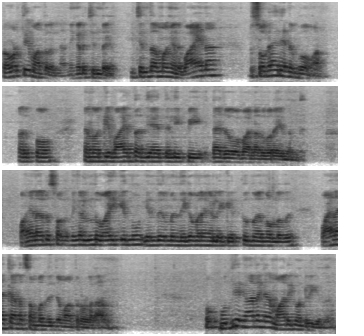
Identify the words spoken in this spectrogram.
പ്രവൃത്തി മാത്രമല്ല നിങ്ങളുടെ ചിന്തകൾ. ഈ ചിന്ത അങ്ങനെ വായന ഒരു സ്വകാര്യ അനുഭവമാണ്. അതിപ്പോ ഞാൻ നോക്കി വായത്ത അധ്യായത്തിൽ ഇ പി രാജഗോപാൽ അത് പറയുന്നുണ്ട്. വായന ഒരു നിങ്ങൾ എന്ത് വായിക്കുന്നു എന്ത് നിഗമനങ്ങളിലേക്ക് എത്തുന്നു എന്നുള്ളത് വായനക്കാരനെ സംബന്ധിച്ച് മാത്രമുള്ളതാണ്. അപ്പോൾ പുതിയ കാലം ഇങ്ങനെ മാറിക്കൊണ്ടിരിക്കുന്നത്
